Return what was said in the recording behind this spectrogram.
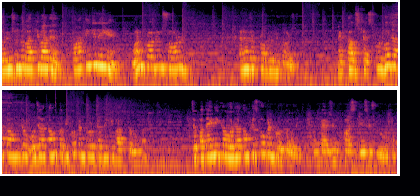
pollution तो बात की बात है। पार्किंग ही नहीं है। One problem solve another problem emerge मैं कब स्ट्रेसफुल हो जाता हूँ? जब हो जाता हूँ, तभी तो कंट्रोल करने की बात करूँगा। जब पता ही नहीं कब हो जाता हूँ, किसको कंट्रोल करोगे? कंपैरिजन फ़र्स्ट डे से शुरू होता है।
